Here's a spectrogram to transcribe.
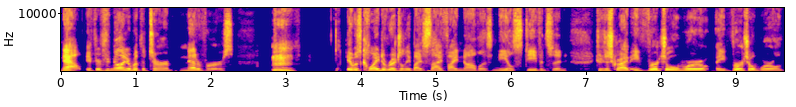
Now, if you're familiar with the term metaverse, it was coined originally by sci-fi novelist Neal Stephenson to describe a virtual world, a virtual world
